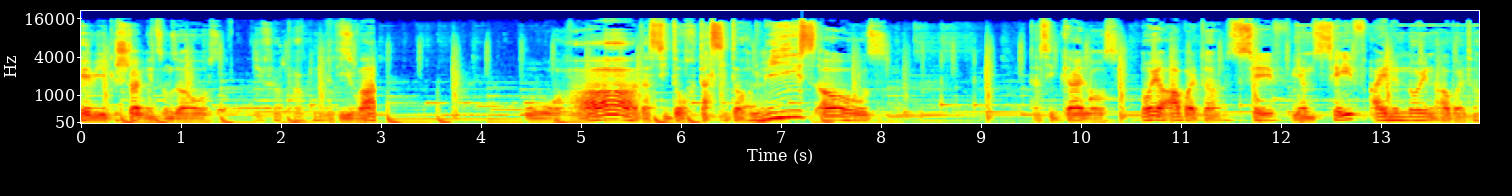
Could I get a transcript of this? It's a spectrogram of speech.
Okay, wir gestalten jetzt unser Haus. Die Verpackung jetzt. Die war. Oha, das sieht doch, das sieht doch mies aus. Das sieht geil aus. Neue Arbeiter, safe. Wir haben safe einen neuen Arbeiter.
